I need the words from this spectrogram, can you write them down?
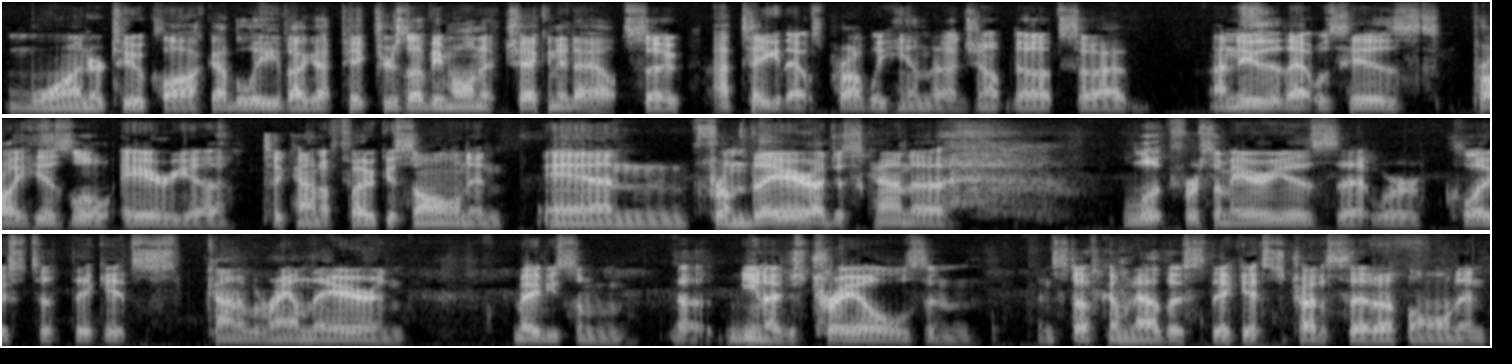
one or two o'clock, I believe, I got pictures of him on it, checking it out. So I take it that was probably him that I jumped up. So I, I knew that that was his, probably his little area to kind of focus on. And, and from there, I just kind of looked for some areas that were close to thickets kind of around there and maybe some uh, you know just trails and and stuff coming out of those thickets to try to set up on. And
